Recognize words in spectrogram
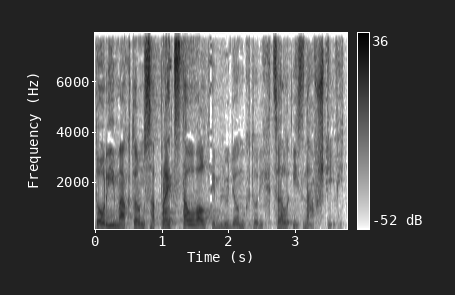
do Ríma, v ktorom sa predstavoval tým ľuďom, ktorých chcel ísť navštíviť.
